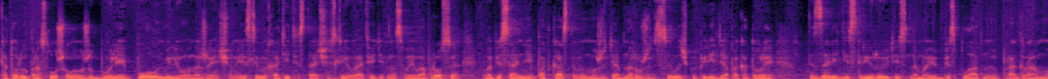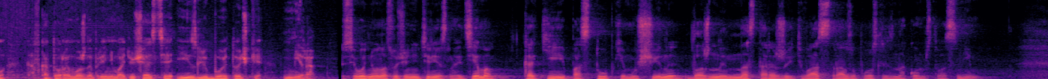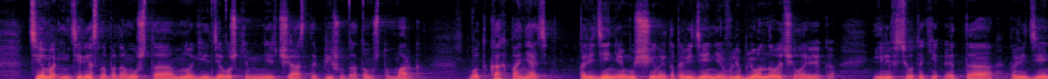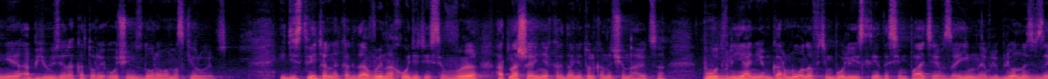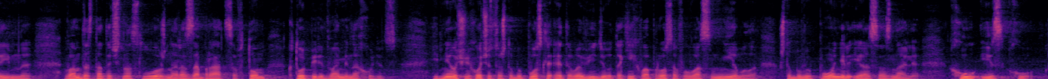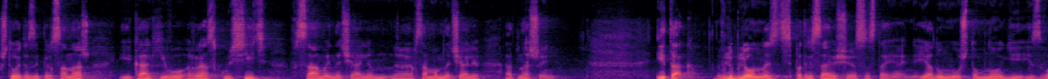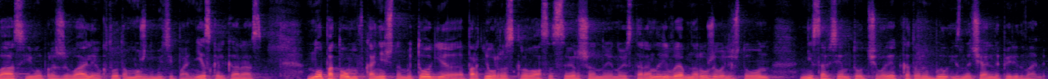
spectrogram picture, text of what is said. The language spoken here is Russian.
которую прослушало уже более полумиллиона женщин. Если вы хотите стать счастливой и ответить на свои вопросы, в описании подкаста вы можете обнаружить ссылочку, перейдя по которой зарегистрируйтесь на мою бесплатную программу, в которой можно принимать участие из любой точки мира. Сегодня у нас очень интересная тема. Какие поступки мужчины должны насторожить вас сразу после знакомства с ним? Тема интересна, потому что многие девушки мне часто пишут о том, что Марк, вот как понять, поведение мужчины это поведение влюбленного человека или все-таки это поведение абьюзера, который очень здорово маскируется. И действительно, когда вы находитесь в отношениях, когда они только начинаются, под влиянием гормонов, тем более если это симпатия взаимная, влюбленность взаимная, вам достаточно сложно разобраться в том, кто перед вами находится. И мне очень хочется, чтобы после этого видео таких вопросов у вас не было, чтобы вы поняли и осознали, who is who, что это за персонаж и как его раскусить в, самой начальном, э, в самом начале отношений. Итак, Влюбленность – потрясающее состояние. Я думаю, что многие из вас его проживали, кто-то, может быть, и по несколько раз. Но потом, в конечном итоге, партнер раскрывался с совершенно иной стороны, и вы обнаруживали, что он не совсем тот человек, который был изначально перед вами.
